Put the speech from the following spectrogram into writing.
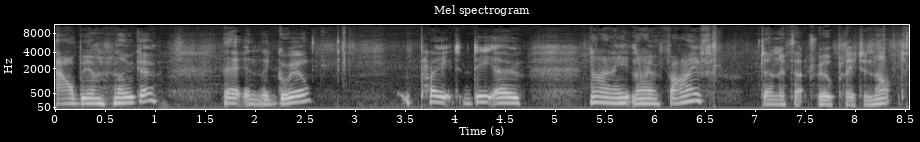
Albion logo, there in the grill, plate DO 9895 don't know if that's real plate or not.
